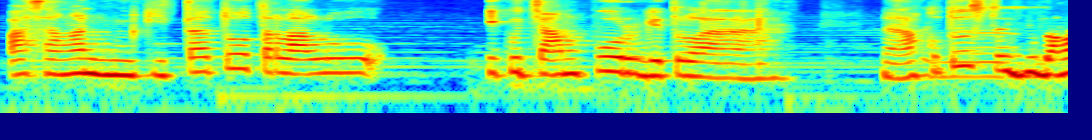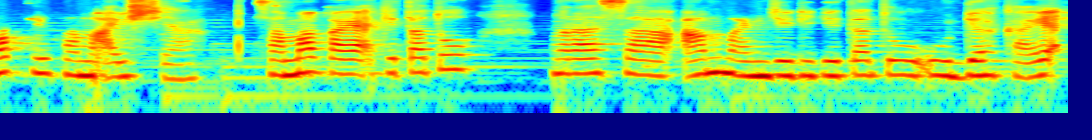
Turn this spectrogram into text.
pasangan kita tuh terlalu ikut campur gitu lah. Nah, aku tuh setuju banget sih sama Aisyah. Sama kayak kita tuh ngerasa aman, jadi kita tuh udah kayak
